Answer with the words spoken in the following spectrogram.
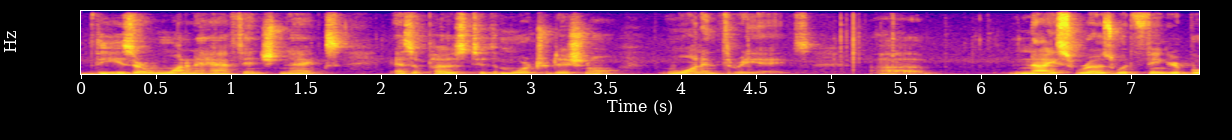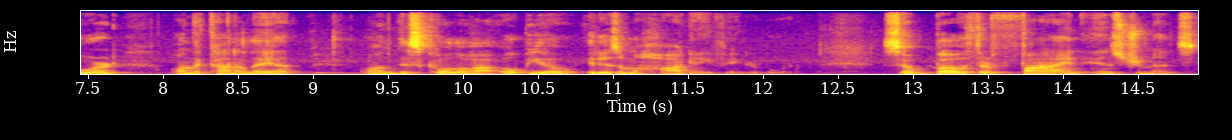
these are one and a half inch necks as opposed to the more traditional one and three eighths. Uh, nice rosewood fingerboard on the Kanile'a. On this KoAloha Opio, it is a mahogany fingerboard. So both are fine instruments.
